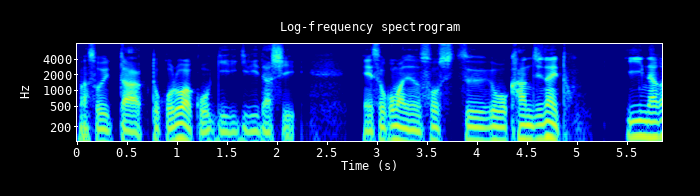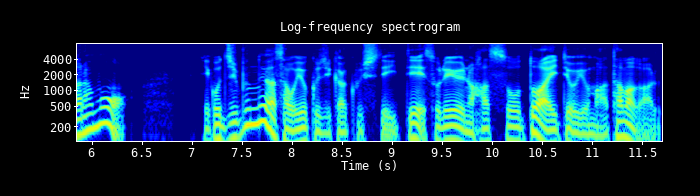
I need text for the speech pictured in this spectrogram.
まあ、そういったところはこうギリギリだし、えー、そこまでの素質を感じないと言いながらも、えー、こう自分の弱さをよく自覚していて、それよりの発想と相手を読む頭がある。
